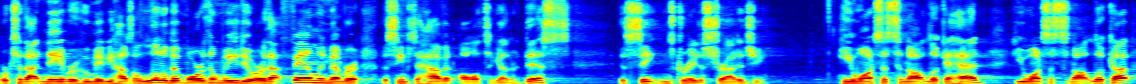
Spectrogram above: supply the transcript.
or to that neighbor who maybe has a little bit more than we do or that family member that seems to have it all together. This is Satan's greatest strategy. He wants us to not look ahead, he wants us to not look up,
